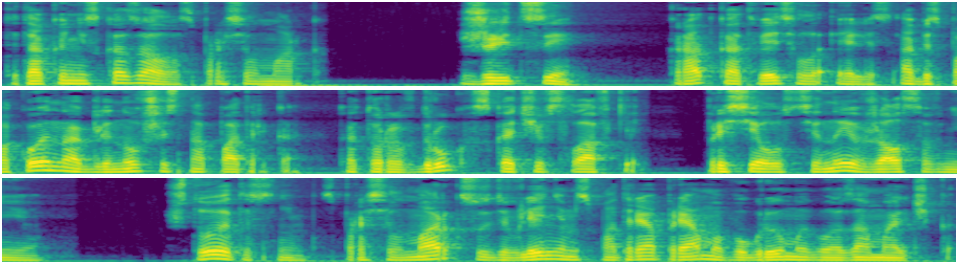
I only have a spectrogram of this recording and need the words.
Ты так и не сказала, спросил Марк. Жрецы, кратко ответила Элис, обеспокоенно оглянувшись на Патрика, который вдруг, вскочив с лавки, присел у стены и вжался в нее. «Что это с ним?» – спросил Марк с удивлением, смотря прямо в угрюмые глаза мальчика.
